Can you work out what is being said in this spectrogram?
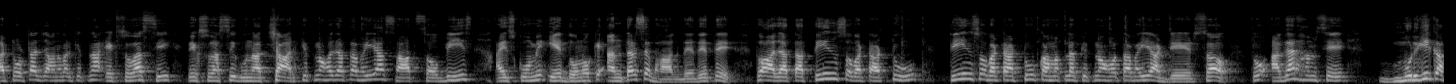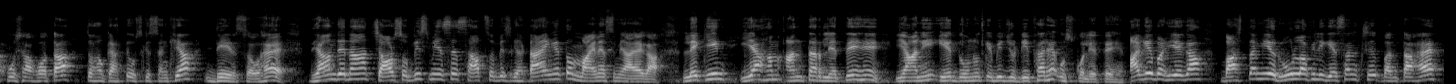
और टोटल जानवर कितना? 180 तो 180 गुना चार, कितना हो जाता भैया? 720 इसको में ये दोनों के अंतर से भाग दे देते। तो आ जाता 300 बटा टू। तीन सौ बटा टू का मतलब कितना होता भैया? डेढ़ सौ। तो अगर हमसे मुर्गी का पूछा होता तो हम कहते उसकी संख्या डेढ़ सौ है। ध्यान देना 420 में से 720 घटाएँगे तो माइनस में आएगा। लेकिन यह हम अंतर लेते हैं, यानी ये दोनों के बीच जो डिफर है, उसको लेते हैं। आगे बढ़िएगा, वास्तव में ये रूल ऑफ़ इलिगेशन से बनता है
